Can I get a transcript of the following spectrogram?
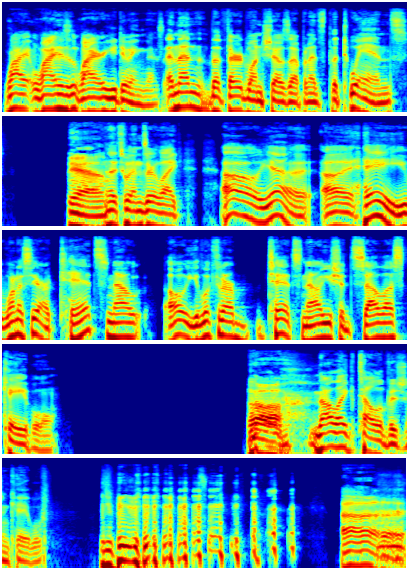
why why is why are you doing this? And then the third one shows up, and it's the twins. yeah. And the twins are like, "Oh yeah, uh, hey, you want to see our tits now? Oh, you looked at our tits. Now you should sell us cable. Oh. No, not like television cable. Uh,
